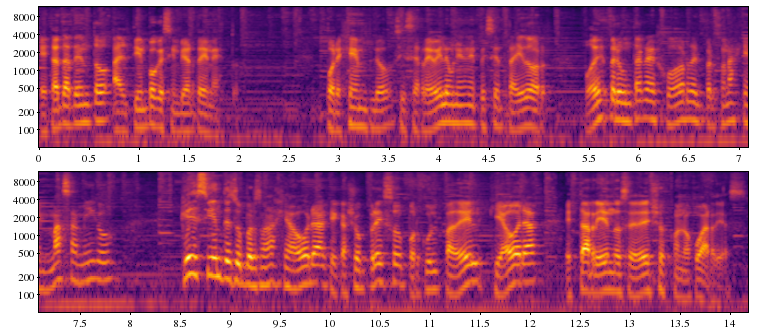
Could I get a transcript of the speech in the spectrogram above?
Estate atento al tiempo que se invierte en esto. Por ejemplo, si se revela un NPC traidor, podés preguntarle al jugador del personaje más amigo qué siente su personaje ahora que cayó preso por culpa de él, que ahora está riéndose de ellos con los guardias.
